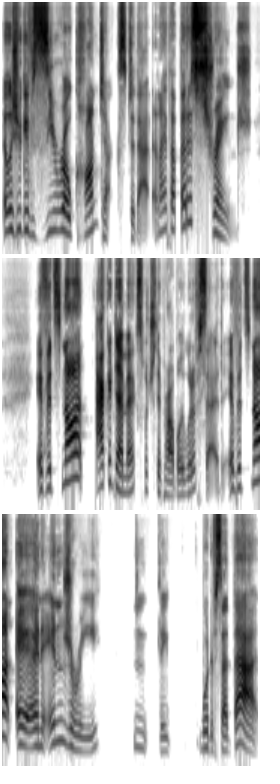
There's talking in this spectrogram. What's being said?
At least you give zero context to that. And I thought that is strange. If it's not academics, which they probably would have said, if it's not a, an injury, mm, they would have said that.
